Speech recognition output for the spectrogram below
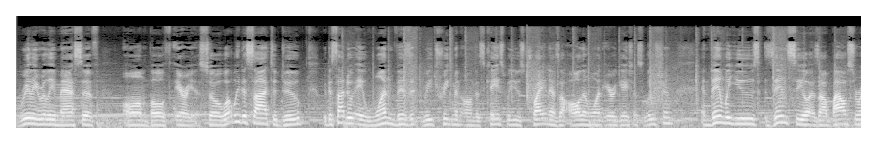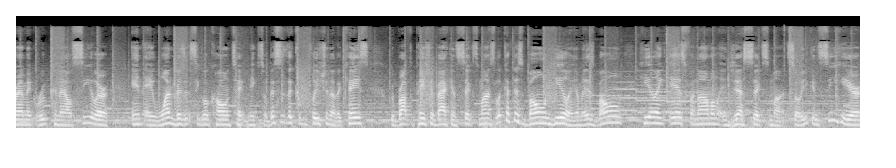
really, really massive on both areas. So what we decide to do, we decide to do a one visit retreatment on this case. We use Triton as our all-in-one irrigation solution. And then we use ZenSeal as our bioceramic root canal sealer in a one visit single cone technique. So this is the completion of the case. We brought the patient back in six months. Look at this bone healing. I mean, his bone healing is phenomenal in just six months. So you can see here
